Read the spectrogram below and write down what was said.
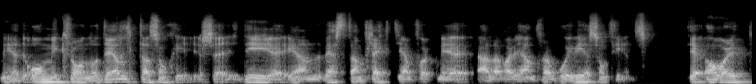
med omikron och delta som skiljer sig. Det är en västanfläkt jämfört med alla varianter av HIV som finns. Det har varit,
